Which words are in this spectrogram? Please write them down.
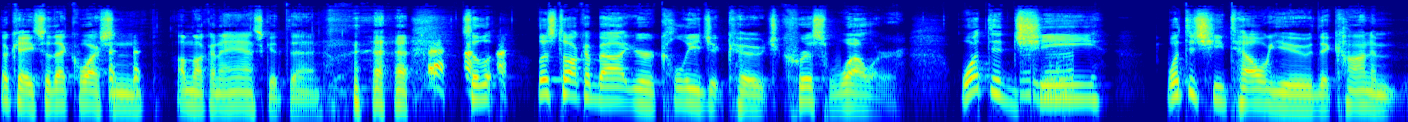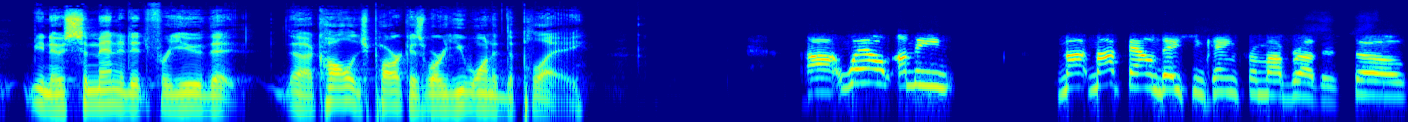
Okay, so that question, I'm not going to ask it then. so let's talk about your collegiate coach, Chris Weller. What did she, mm-hmm. what did she tell you that kind of, you know, cemented it for you that uh, College Park is where you wanted to play? Uh, well, I mean, my my foundation came from my brother, so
